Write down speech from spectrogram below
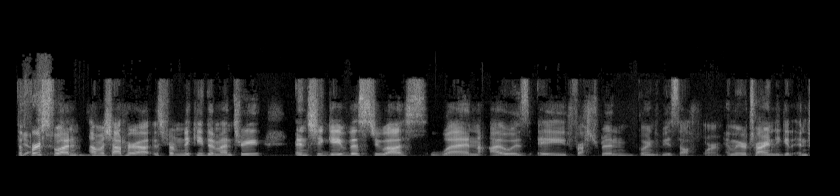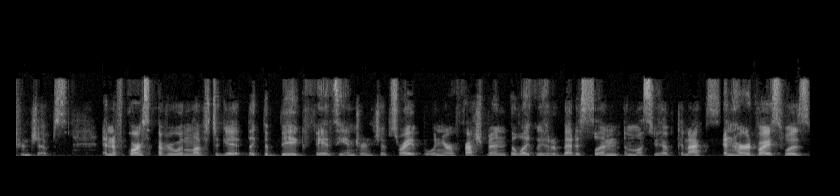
The yes. first one, I'm gonna shout her out, is from Nikki Dementri, and she gave this to us when I was a freshman going to be a sophomore, and we were trying to get internships. And of course, everyone loves to get like the big fancy internships, right? But when you're a freshman, the likelihood of that is slim unless you have connects. And her advice was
